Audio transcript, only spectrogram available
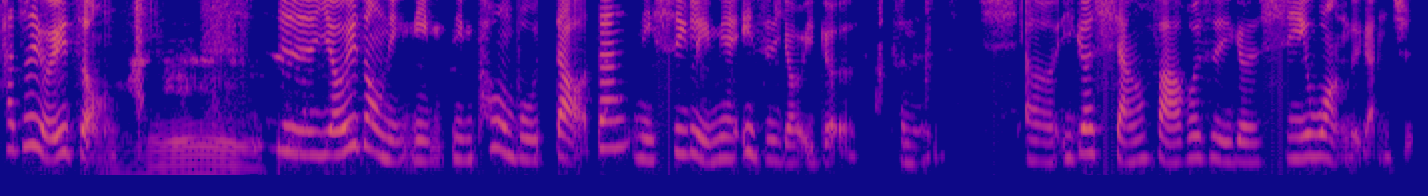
它就有一种是有一种你你你碰不到，但你心里面一直有一个可能呃一个想法或是一个希望的感觉，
